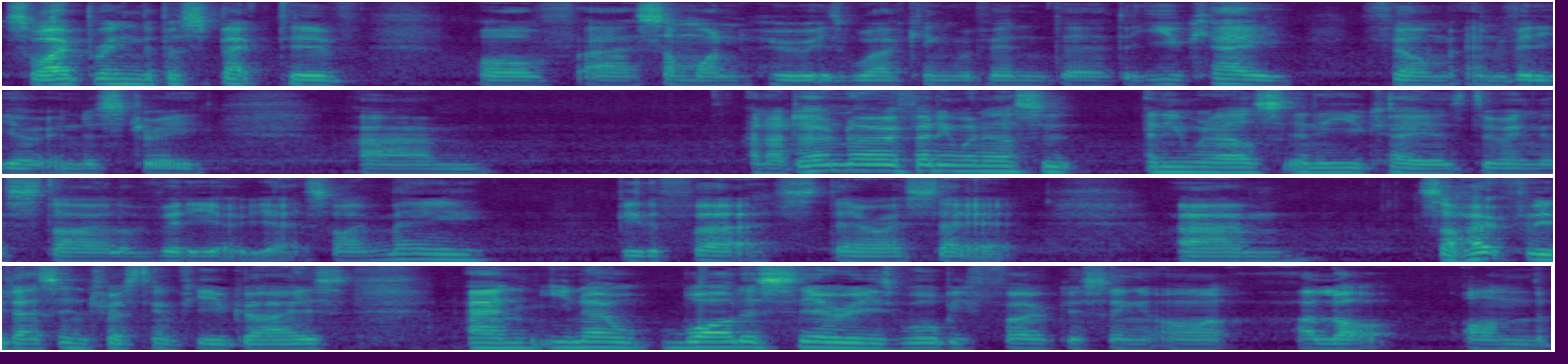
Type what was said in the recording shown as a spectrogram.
so I bring the perspective of uh, someone who is working within the, the UK film and video industry. Um, and I don't know if anyone else anyone else in the UK is doing this style of video yet, so I may be the first. Dare I say it? Um, so hopefully that's interesting for you guys. And you know, while this series will be focusing on a lot on the,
